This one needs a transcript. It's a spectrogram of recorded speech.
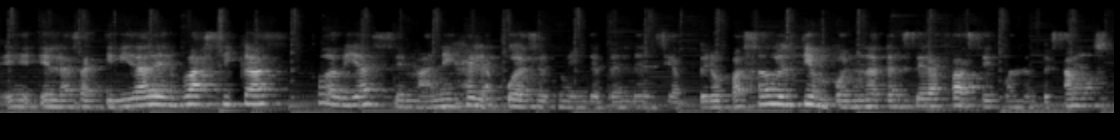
eh, en las actividades básicas todavía se maneja y las puede hacer con independencia, pero pasado el tiempo en una tercera fase, cuando empezamos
